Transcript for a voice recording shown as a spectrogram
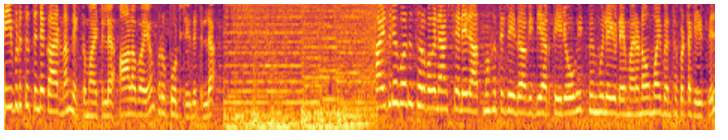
തീപിടുത്തത്തിന്റെ കാരണം വ്യക്തമായിട്ടില്ല. ആളപായം റിപ്പോർട്ട് ചെയ്തിട്ടില്ല. ഹൈദരാബാദ് സർവകലാശാലയിൽ ആത്മഹത്യ ചെയ്ത വിദ്യാർത്ഥി രോഹിത് മെമുലയുടെ മരണവുമായി ബന്ധപ്പെട്ട കേസിൽ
